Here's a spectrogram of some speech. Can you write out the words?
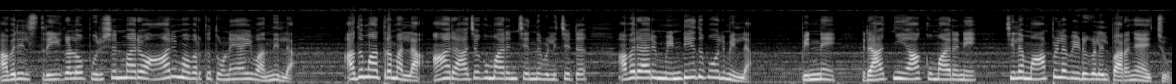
അവരിൽ സ്ത്രീകളോ പുരുഷന്മാരോ ആരും അവർക്ക് തുണയായി വന്നില്ല. അതുമാത്രമല്ല ആ രാജകുമാരൻ ചെന്ന് വിളിച്ചിട്ട് അവരാരും മിണ്ടിയതുപോലുമില്ല. പിന്നെ രാജ്ഞി ആ കുമാരനെ ചില മാപ്പിള വീടുകളിൽ പറഞ്ഞയച്ചു.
